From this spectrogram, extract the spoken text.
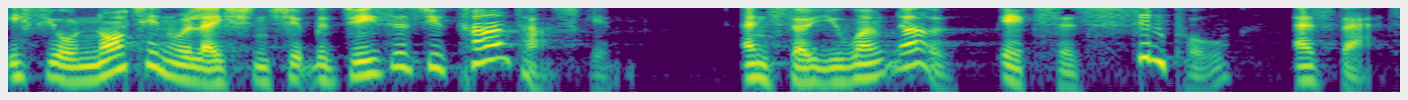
If you're not in relationship with Jesus, you can't ask him, and so you won't know. It's as simple as that.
